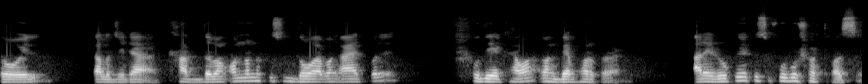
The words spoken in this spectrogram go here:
তৈল, কালো জিরা, খাদ্য এবং অন্যান্য কিছু দোয়া এবং আয়াত করে ফু দিয়ে খাওয়া এবং ব্যবহার করা। আর এই রুকিয়া কিছু পূর্ব শর্ত আছে।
